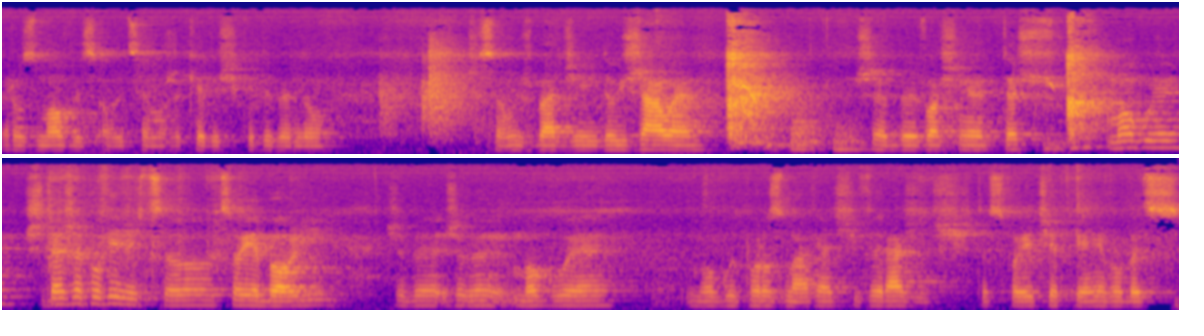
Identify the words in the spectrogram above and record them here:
rozmowy z ojcem, może kiedyś, kiedy będą, są już bardziej dojrzałe, żeby właśnie też mogły szczerze powiedzieć, co, co je boli, żeby, żeby mogły mogły porozmawiać i wyrazić to swoje cierpienie wobec,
